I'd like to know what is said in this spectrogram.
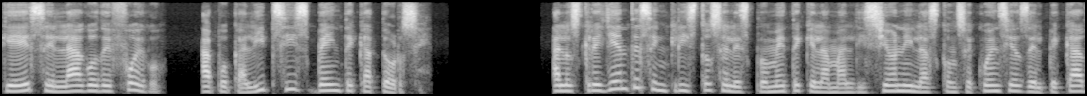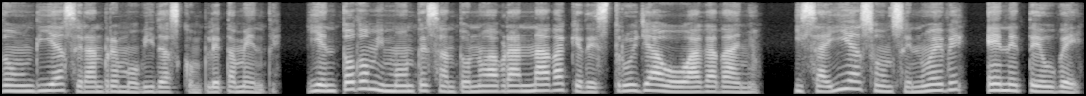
que es el lago de fuego. Apocalipsis 20:14. A los creyentes en Cristo se les promete que la maldición y las consecuencias del pecado un día serán removidas completamente, y en todo mi monte santo no habrá nada que destruya o haga daño, Isaías 11:9, NTV.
